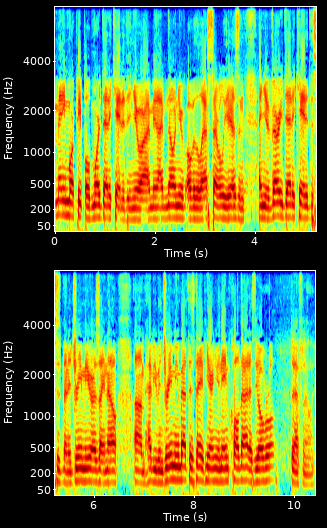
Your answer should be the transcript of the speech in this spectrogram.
many more people more dedicated than you are. I mean, I've known you over the last several years, and, and you're very dedicated. This has been a dream of yours, I know. Um, have you been dreaming about this day of hearing your name called out as the overall? Definitely,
